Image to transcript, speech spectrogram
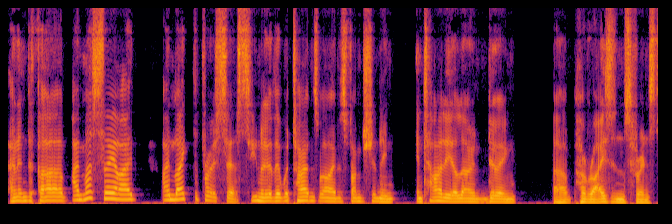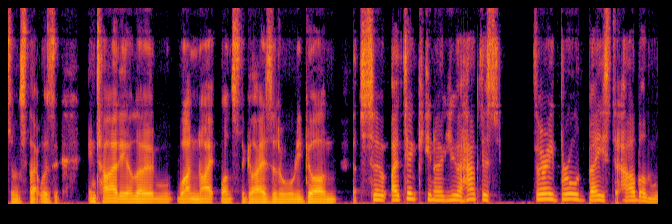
And uh, I must say, I, I liked the process. You know, there were times when I was functioning entirely alone doing uh, Horizons, for instance. That was entirely alone one night once the guys had already gone. So I think, you know, you have this very broad based album.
